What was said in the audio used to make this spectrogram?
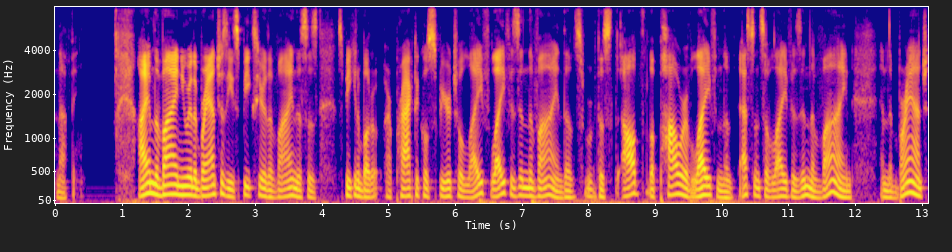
nothing. I am the vine, you are the branches. He speaks here the vine. This is speaking about our practical spiritual life. Life is in the vine. The, the, all the power of life and the essence of life is in the vine. And the branch,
